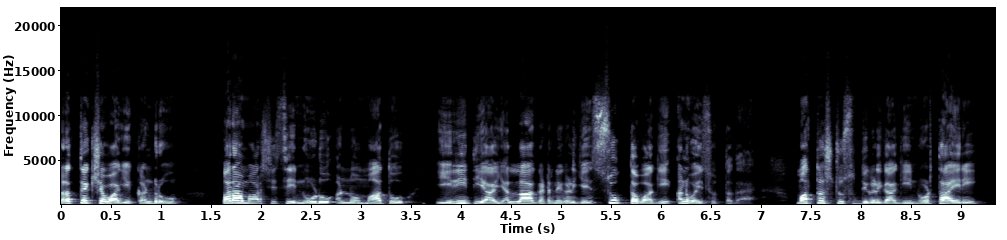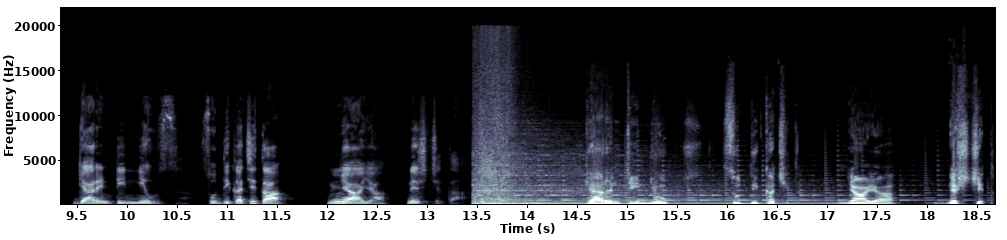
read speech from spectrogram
ಪ್ರತ್ಯಕ್ಷವಾಗಿ ಕಂಡ್ರು ಪರಾಮರ್ಶಿಸಿ ನೋಡು ಅನ್ನೋ ಮಾತು ಈ ರೀತಿಯ ಎಲ್ಲ ಘಟನೆಗಳಿಗೆ ಸೂಕ್ತವಾಗಿ ಅನ್ವಯಿಸುತ್ತದೆ. ಮತ್ತಷ್ಟು ಸುದ್ದಿಗಳಿಗಾಗಿ ನೋಡ್ತಾ ಇರಿ ಗ್ಯಾರಂಟಿ ನ್ಯೂಸ್. ಸುದ್ದಿ ಖಚಿತ, ನ್ಯಾಯ ನಿಶ್ಚಿತ. ಗ್ಯಾರಂಟಿ ನ್ಯೂಸ್, ಸುದ್ದಿ ಖಚಿತ, ನ್ಯಾಯ ನಿಶ್ಚಿತ.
